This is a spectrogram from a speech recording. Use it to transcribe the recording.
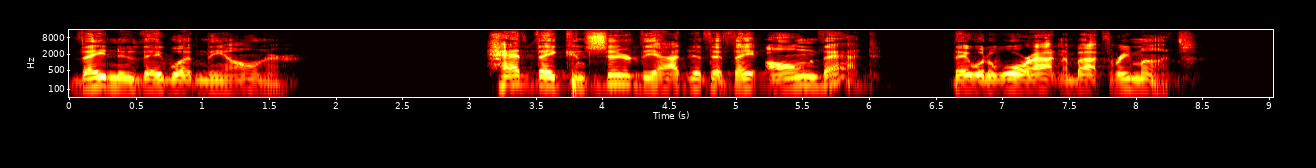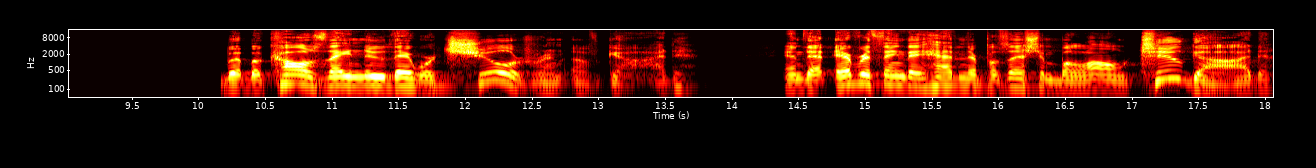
they knew they wasn't the owner. Had they considered the idea that they owned that, they would have wore out in about three months. But because they knew they were children of God, and that everything they had in their possession belonged to God,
